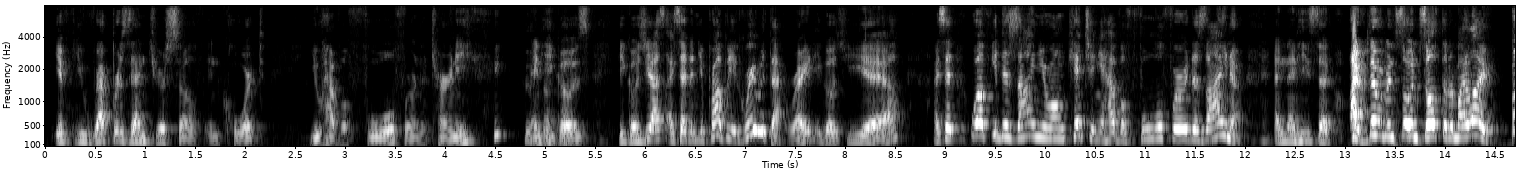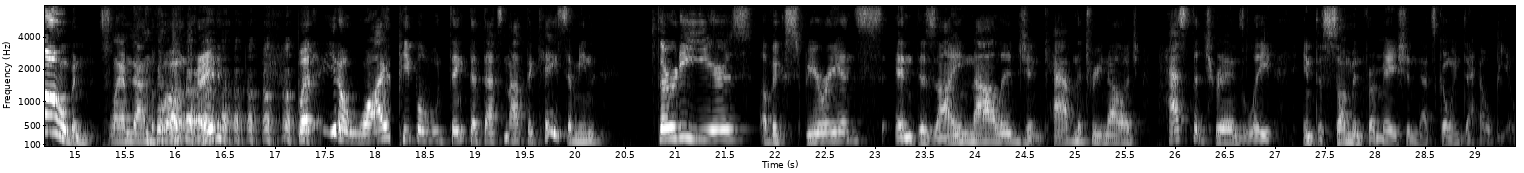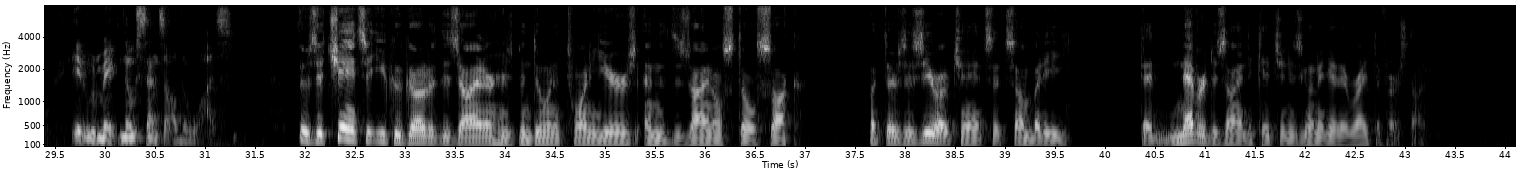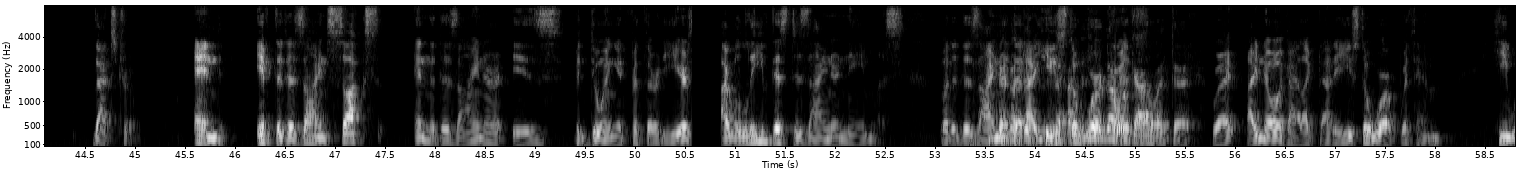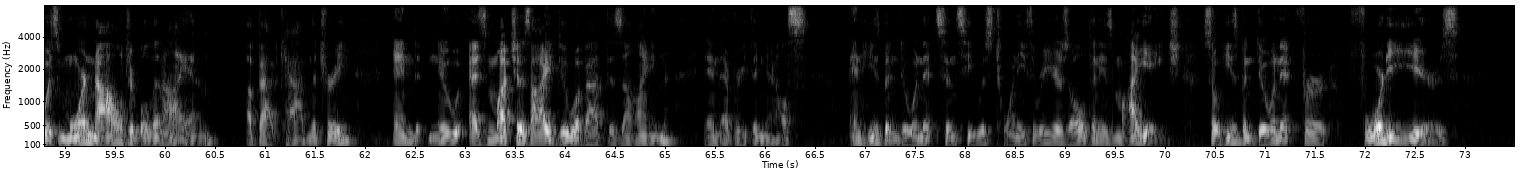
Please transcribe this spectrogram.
if you represent yourself in court, you have a fool for an attorney? and he goes, he goes, yes. I said, and you probably agree with that, right? He goes, yeah. I said, well, if you design your own kitchen, you have a fool for a designer. And then he said, I've never been so insulted in my life. Boom, and slammed down the phone, right? but you know why people would think that that's not the case? I mean, 30 years of experience and design knowledge and cabinetry knowledge has to translate into some information that's going to help you. It would make no sense otherwise. There's a chance that you could go to a designer who's been doing it 20 years and the design will still suck. But there's a zero chance that somebody that never designed a kitchen is going to get it right the first time. That's true. And if the design sucks and the designer is been doing it for 30 years, I will leave this designer nameless. But a designer that I used to work you know with, a guy like that. right? I know a guy like that. I used to work with him. He was more knowledgeable than I am about cabinetry and knew as much as I do about design and everything else. And he's been doing it since he was 23 years old and he's my age. So he's been doing it for 40 years.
